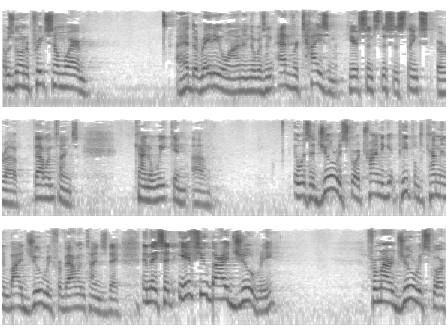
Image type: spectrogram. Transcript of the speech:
I was going to preach somewhere. I had the radio on, and there was an advertisement here since this is thanks or uh, Valentine's kind of week, and um, it was a jewelry store trying to get people to come in and buy jewelry for Valentine's Day. And they said, if you buy jewelry from our jewelry store,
